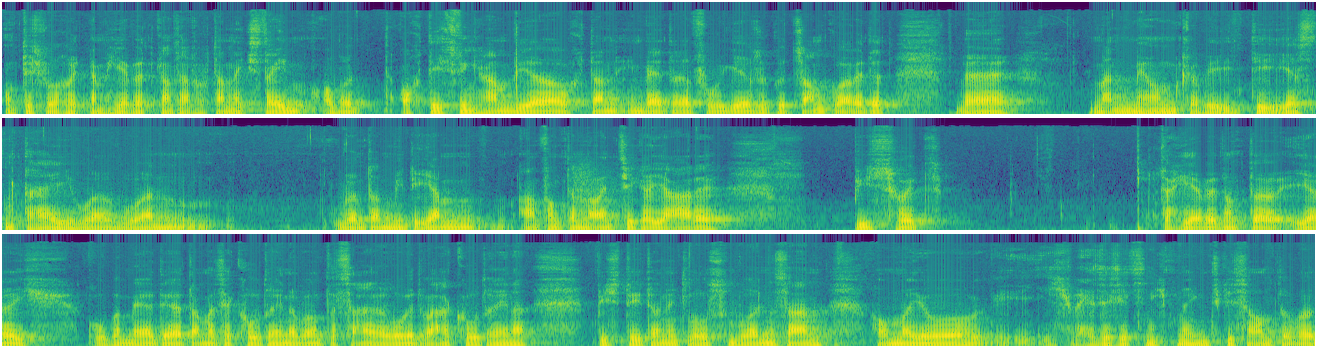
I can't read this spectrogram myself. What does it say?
und das war halt beim Herbert ganz einfach dann extrem. Aber auch deswegen haben wir auch dann in weiterer Folge so gut zusammengearbeitet, weil ich meine, wir haben, glaube ich, die ersten drei Jahre waren, waren dann mit ihm Anfang der 90er Jahre bis halt der Herbert und der Erich Obermeier, der damals ein Co-Trainer war, und der Sarah Robert war Co-Trainer, bis die dann entlassen worden sind, haben wir ja, ich weiß es jetzt nicht mehr insgesamt, aber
